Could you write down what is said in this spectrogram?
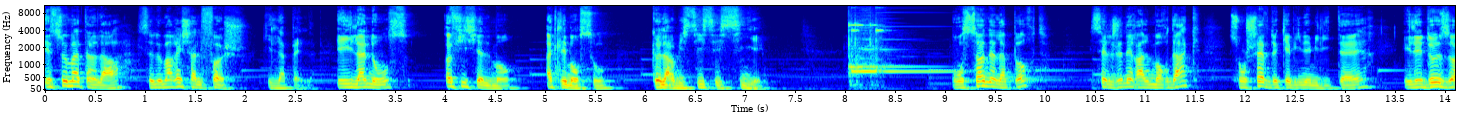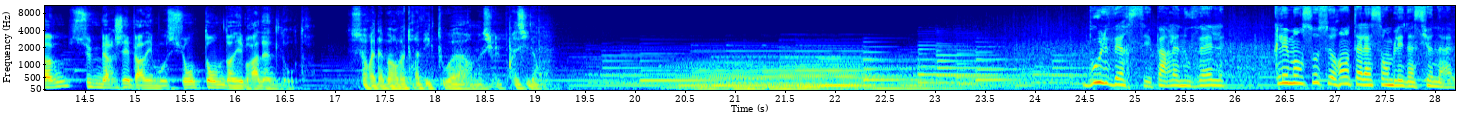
Et ce matin-là, c'est le maréchal Foch qui l'appelle. Et il annonce officiellement à Clémenceau que l'armistice est signé. On sonne à la porte, c'est le général Mordac, son chef de cabinet militaire, et les deux hommes, submergés par l'émotion, tombent dans les bras l'un de l'autre. Ce serait d'abord votre victoire, monsieur le président. Bouleversé par la nouvelle, Clémenceau se rend à l'Assemblée nationale.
